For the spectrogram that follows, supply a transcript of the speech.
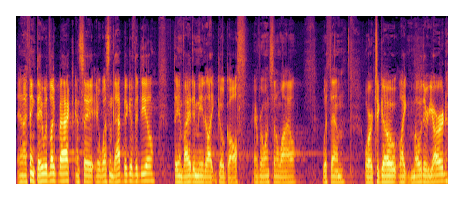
And I think they would look back and say it wasn't that big of a deal. They invited me to like go golf every once in a while with them or to go like mow their yard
